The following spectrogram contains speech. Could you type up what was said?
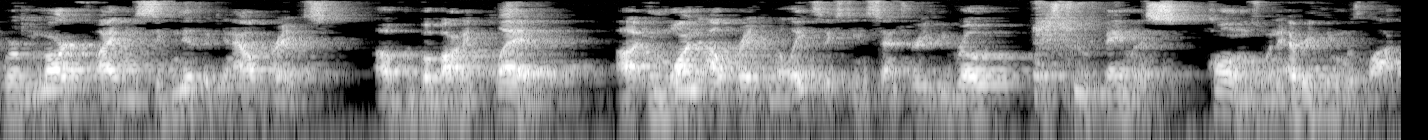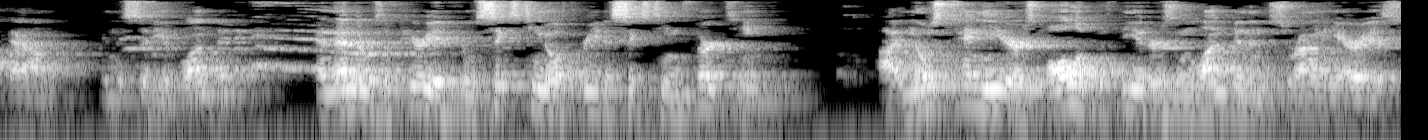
were, marked by these significant outbreaks of the bubonic plague. Uh, in one outbreak in the late 16th century, he wrote his two famous poems when everything was locked down in the city of London. And then there was a period from 1603 to 1613. Uh, in those 10 years, all of the theaters in London and the surrounding areas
